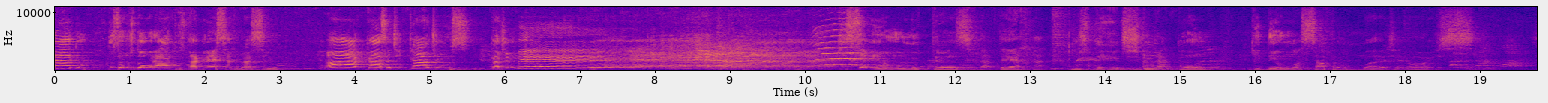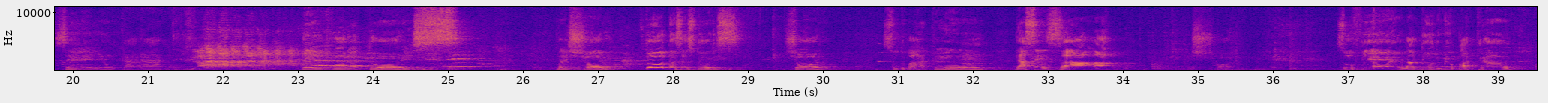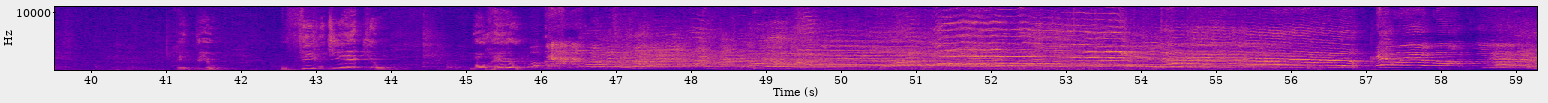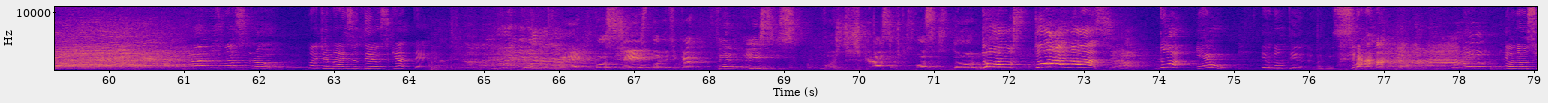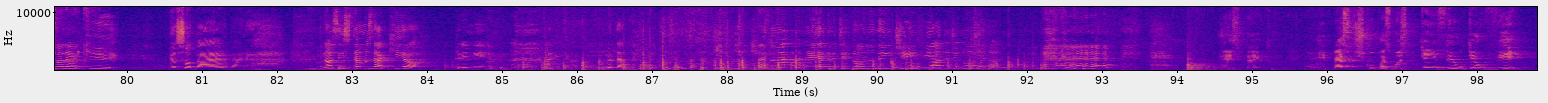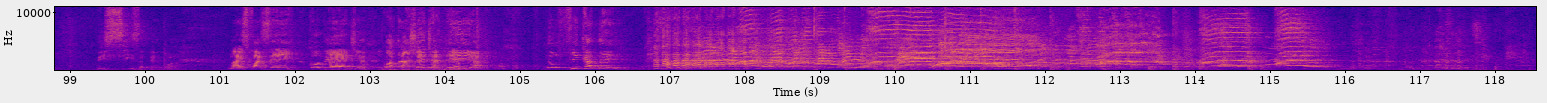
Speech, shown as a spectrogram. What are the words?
finado dos anos dourados da Grécia do Brasil. Ah, casa de Cadmus, Cadmé! Que semeou no transe da terra os dentes do dragão que deu numa safra humana de heróis sem nenhum caráter. Devoradores. Mas choro todas as dores. Choro. Sou do barracão, da senzala, mas choro. Sou fiel na dor do meu patrão. Penteu, o filho de Ekion, morreu. Que a terra. Como é que vocês podem ficar felizes com as desgraças dos vossos donos? Donos! Donos! Do... Eu? Eu não tenho donos. Eu não sou daqui. Eu sou Bárbara. Nós estamos aqui, ó, tremendo. Mas não é por medo de dono nem de enviado de dono, não respeito e peço desculpas, pois quem viu o que eu vi precisa perdoar. Mas fazer comédia com a tragédia alheia não fica bem.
